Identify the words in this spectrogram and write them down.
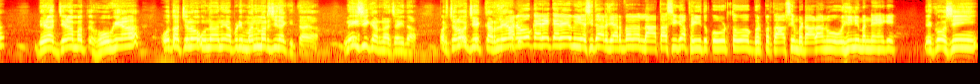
ਆ। ਜਿਹੜਾ ਜਿਹੜਾ ਮਤ ਹੋ ਗਿਆ, ਉਹ ਤਾਂ ਚਲੋ ਉਹਨਾਂ ਨੇ ਆਪਣੀ ਮਨਮਰਜ਼ੀ ਨਾਲ ਕੀਤਾ ਆ। ਨਹੀਂ ਸੀ ਕਰਨਾ ਚਾਹੀਦਾ। ਪਰ ਚਲੋ ਜੇ ਕਰ ਲਿਆ ਪਰ ਉਹ ਕਹਿ ਰਹੇ ਕਹਿ ਰਹੇ ਵੀ ਅਸੀਂ ਤਾਂ ਰਿਜ਼ਰਵ ਲਾਤਾ ਸੀਗਾ ਫਰੀਦਕੋਟ ਤੋਂ ਗੁਰਪ੍ਰਤਾਪ ਸਿੰਘ ਬਡਾਲਾ ਨੂੰ ਉਹੀ ਨਹੀਂ ਮੰਨੇ ਹੈਗੇ। ਦੇਖੋ ਅਸੀਂ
